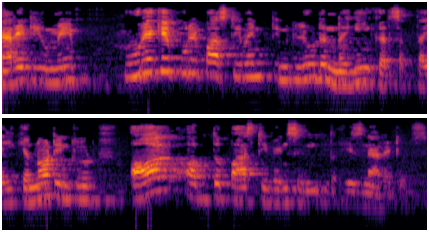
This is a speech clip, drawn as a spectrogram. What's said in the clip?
narrative में पूरे के पूरे past event include नहीं कर सकता he cannot include all of the past events in his narratives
